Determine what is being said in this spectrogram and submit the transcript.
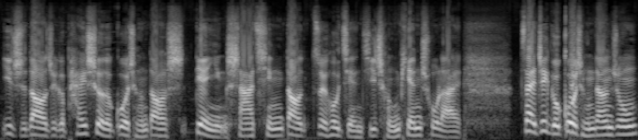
一直到这个拍摄的过程，到电影杀青，到最后剪辑成片出来，在这个过程当中，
